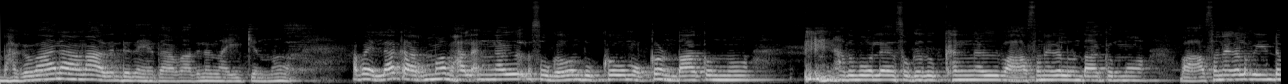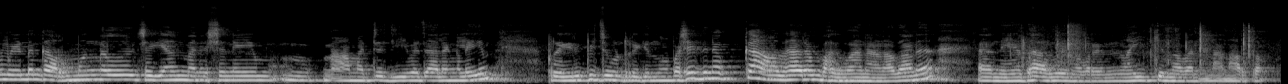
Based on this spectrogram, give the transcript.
ഭഗവാനാണ് അതിന്റെ നേതാവ് അതിനെ നയിക്കുന്നു. അപ്പോൾ എല്ലാ കർമ്മഫലങ്ങൾ സുഖവും ദുഃഖവും ഒക്കെ ഉണ്ടാക്കുന്നു. അതുപോലെ സുഖദുഃഖങ്ങൾ വാസനകൾ ഉണ്ടാക്കുന്നു. വാസനകൾ വീണ്ടും വീണ്ടും കർമ്മങ്ങൾ ചെയ്യാൻ മനുഷ്യനെയും മറ്റ് ജീവജാലങ്ങളെയും പ്രേരിപ്പിച്ചുകൊണ്ടിരിക്കുന്നു. പക്ഷേ ഇതിനൊക്കെ ആധാരം ഭഗവാനാണ്. അതാണ് നേതാവ് എന്ന് പറയുന്നത്. നയിക്കുന്നവൻ എന്നാണ് അർത്ഥം.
